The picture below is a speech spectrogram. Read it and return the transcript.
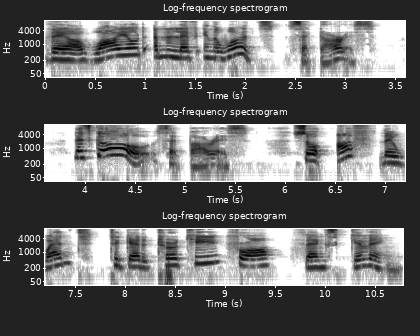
they are wild and live in the woods, said Doris. Let's go, said Boris. So off they went to get a turkey for Thanksgiving.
